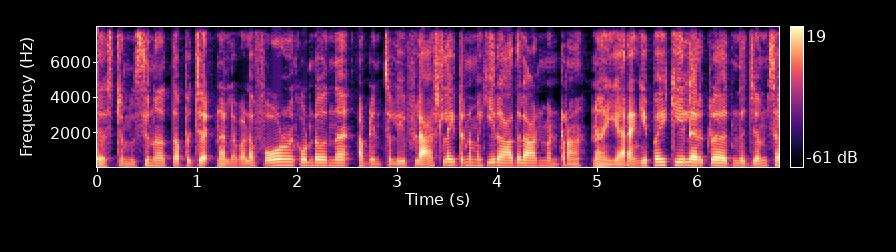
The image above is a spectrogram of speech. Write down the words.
ஜஸ்ட் மிஸ் நான் தப்பிச்சேன். நல்ல வேலை போனை கொண்டு வந்தேன் அப்படின்னு சொல்லி ஃபிளாஷ் லைட்டை நம்ம ஹீரோ அதில் ஆன் பண்றான். நான் இறங்கி போய் கீழே இருக்கிற இந்த ஜெம்ஸை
